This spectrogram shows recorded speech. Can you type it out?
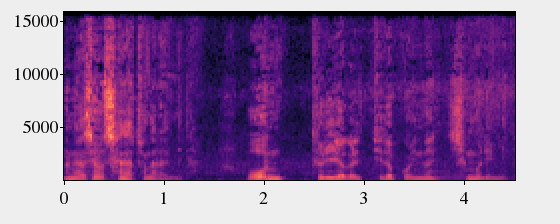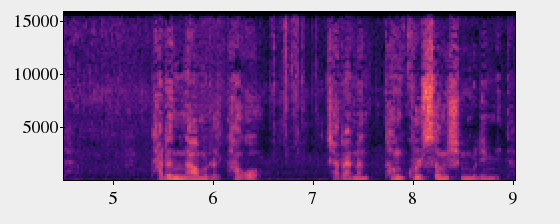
안녕하세요. 산야초나라입니다. 온 들녘을 뒤덮고 있는 식물입니다. 다른 나무를 타고 자라는 덩쿨성 식물입니다.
